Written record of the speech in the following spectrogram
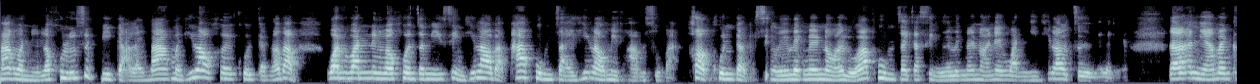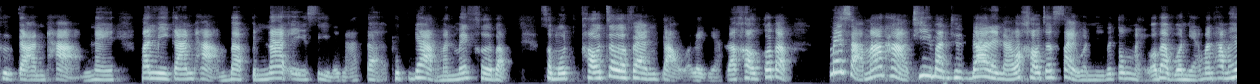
บ้างวันนี้ แล้วคุณรู้สึกดีกับอะไรบ้างเหมือนที่เราเคยคุยกันว่าแบบ วันวันหนึ่งเราควรจะมีสิ่งที่เราแบบภาคภูมิใจที่เรามีความสุขอะขอบคุณกับสิ่งเล็กๆน้อยๆหรือว่าภูมิใจกับสิ่งเล็กๆน้อยๆในวันนี้ที่เราเจออะไรอย่างเงี้ยแล้วอันเนี้ยมันคือการถามในมันมีการถามแบบเป็นหน้า A4 เลยนะ แต่ทุกอย่างมันไม่เคยแบบ สมมติเขาเจอแฟนเก่าอะไรเงี้ยแล้วเขาก็แบบ ไม่สามารถหาที่บันทึกได้เลยนะ ว่าเขาจะใส่วันนี้ไปตรงไหนว่าแบบวันเนี้ยมันทำให้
